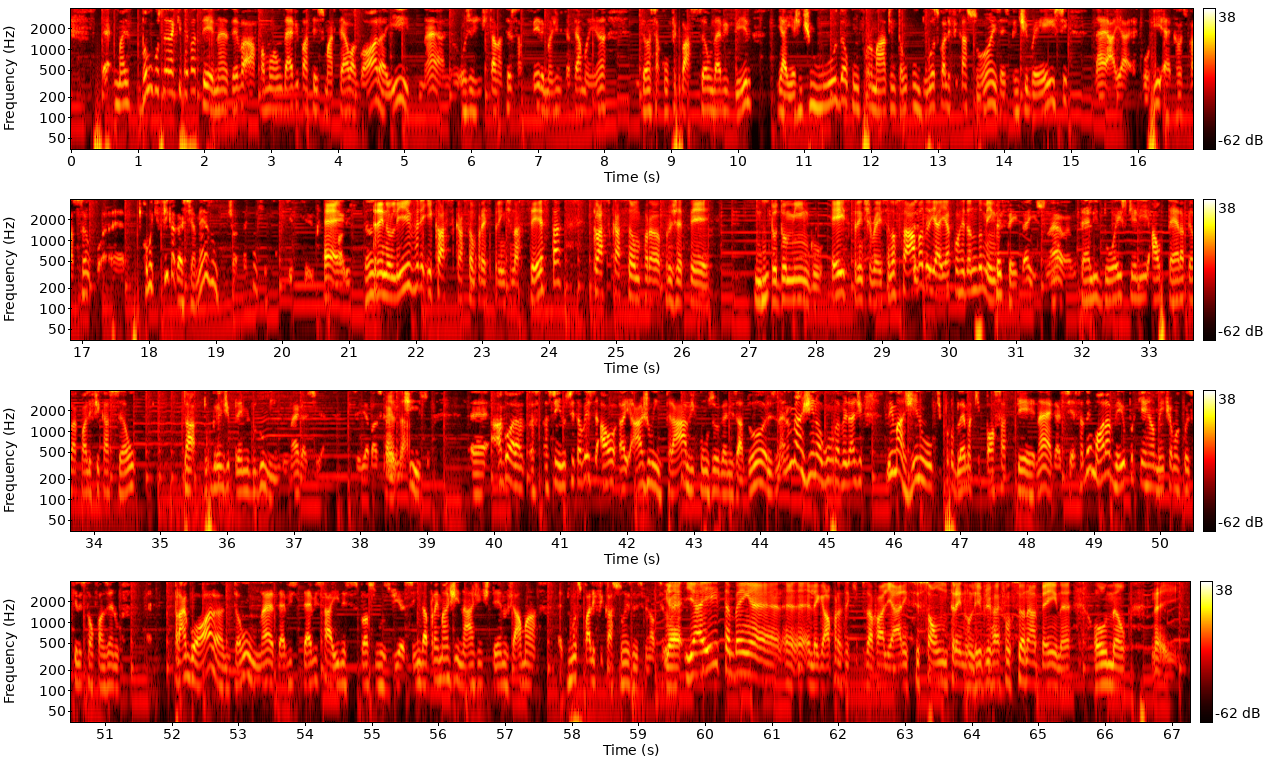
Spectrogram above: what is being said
É, mas vamos considerar que deva ter, né? Deva, a Fórmula 1 deve bater esse martelo agora e, né? Hoje a gente tá na terça-feira, imagino que até amanhã. Então essa confirmação deve vir. E aí a gente muda com o formato, então, com duas qualificações, a Sprint Race né? Aí a, corri, a classificação, é, como é que fica, Garcia, mesmo? Deixa eu até consultar aqui. É, treino livre e classificação para sprint na sexta, classificação para o GP do domingo e sprint race no sábado Perfeito. e aí a corrida no domingo. Perfeito, é isso, né? O TL2 que ele altera pela qualificação da, do Grande Prêmio do domingo, né, Garcia? Seria basicamente Exato. isso. É, agora, assim, não sei, talvez haja um entrave com os organizadores, né? Não imagino algum, na verdade, não imagino o que problema que possa ter, né, Garcia? Essa demora veio porque realmente é uma coisa que eles estão fazendo é, para agora, então, né, deve, deve sair nesses próximos dias, sim. Dá para imaginar a gente tendo já uma, é, duas qualificações nesse final de semana. É, e aí também é, é, é legal para as equipes avaliarem se só um treino livre vai funcionar bem, né, ou não, né, e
